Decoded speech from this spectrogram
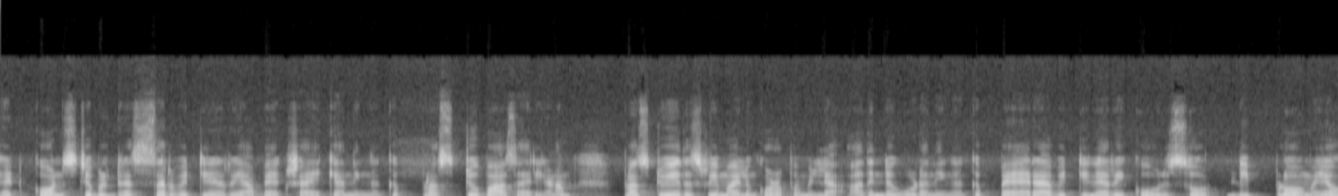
ഹെഡ് കോൺസ്റ്റബിൾ ഡ്രസ്സർ വെറ്റിനറി അപേക്ഷ അയക്കാൻ നിങ്ങൾക്ക് പ്ലസ് ടു പാസ്സായിരിക്കണം പ്ലസ് ടു ഏത് സ്ട്രീമായാലും കുഴപ്പമില്ല. അതിന്റെ കൂടെ നിങ്ങൾക്ക് പാരാ വെറ്റിനറി കോഴ്സോ ഡിപ്ലോമയോ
